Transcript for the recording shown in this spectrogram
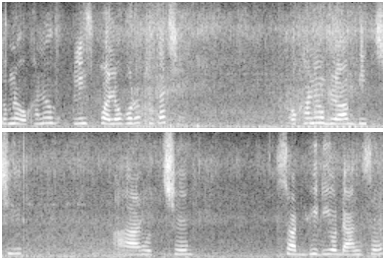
তোমরা ওখানেও প্লিজ ফলো করো, ঠিক আছে? ওখানেও ব্লগ দিচ্ছি। আর হচ্ছে শর্ট ভিডিও ডান্সের।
